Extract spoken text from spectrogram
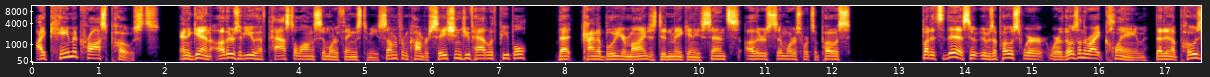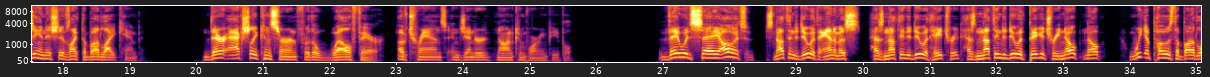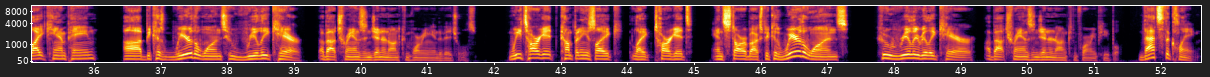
I came across posts, and again, others of you have passed along similar things to me, some from conversations you've had with people that kind of blew your mind, just didn't make any sense, others similar sorts of posts but it's this it, it was a post where where those on the right claim that in opposing initiatives like the Bud Light campaign, they're actually concerned for the welfare of trans and gender nonconforming people. They would say, "Oh, it's it's nothing to do with animus, has nothing to do with hatred, has nothing to do with bigotry. Nope, nope. We oppose the Bud Light campaign uh, because we're the ones who really care about trans and gender nonconforming individuals we target companies like like Target and Starbucks because we're the ones who really really care about trans and gender nonconforming people. That's the claim.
